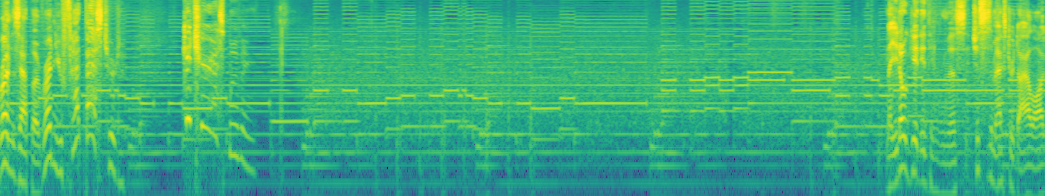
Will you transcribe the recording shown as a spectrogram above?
Run, Zappa, run, you fat bastard! Get your ass moving! Now, you don't get anything from this, just some extra dialogue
